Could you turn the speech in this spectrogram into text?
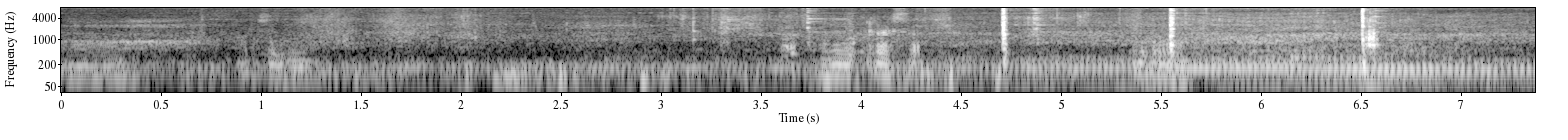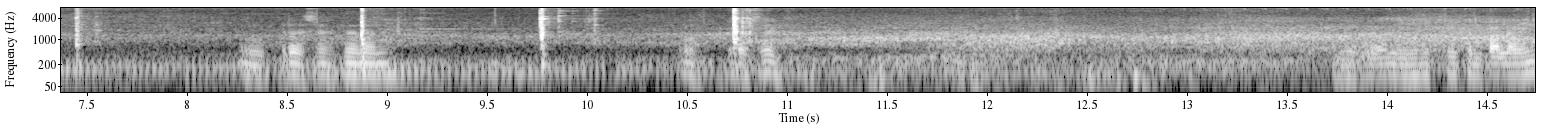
Ah, Sini. Ini keras tak? Oh. keras lah tanah ni. Oh, keras lah. Ini pula ni ke tempat lain.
